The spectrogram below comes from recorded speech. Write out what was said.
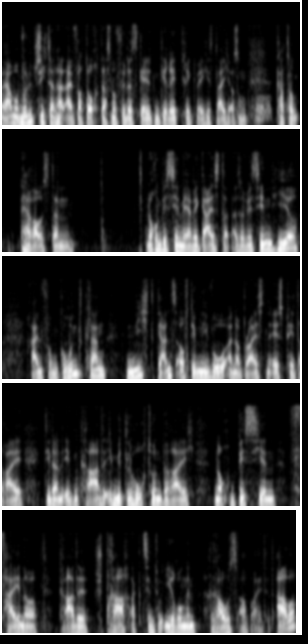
ja, man wünscht sich dann halt einfach doch, dass man für das Geld ein Gerät kriegt, welches gleich aus dem Karton heraus dann noch ein bisschen mehr begeistert. Also wir sind hier rein vom Grundklang nicht ganz auf dem Niveau einer Bryston SP3, die dann eben gerade im Mittelhochtonbereich noch ein bisschen feiner gerade Sprachakzentuierungen rausarbeitet. Aber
